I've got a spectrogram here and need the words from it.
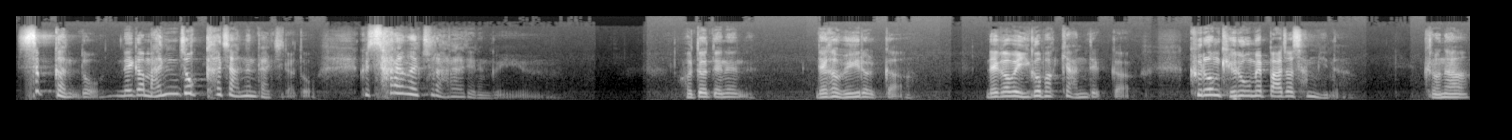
습관도 내가 만족하지 않는다 할지라도 그 사랑할 줄 알아야 되는 거예요. 어떨 때는 내가 왜 이럴까? 내가 왜 이거밖에 안 될까? 그런 괴로움에 빠져 삽니다. 그러나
